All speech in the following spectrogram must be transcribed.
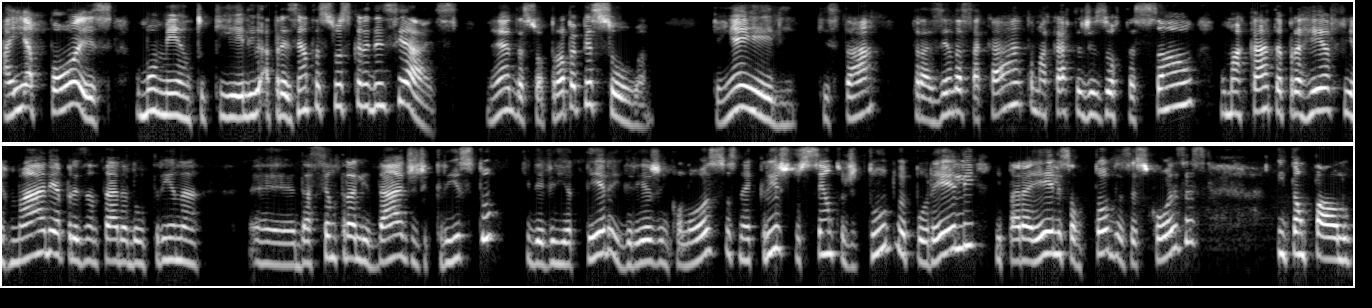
Aí, após o momento que ele apresenta as suas credenciais, né, da sua própria pessoa, quem é ele que está trazendo essa carta, uma carta de exortação, uma carta para reafirmar e apresentar a doutrina é, da centralidade de Cristo, que deveria ter a igreja em Colossos, né? Cristo, centro de tudo, é por ele e para ele são todas as coisas. Então, Paulo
